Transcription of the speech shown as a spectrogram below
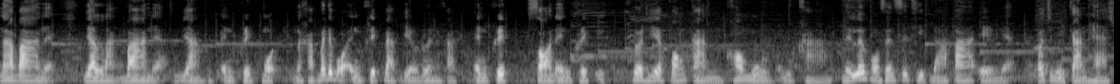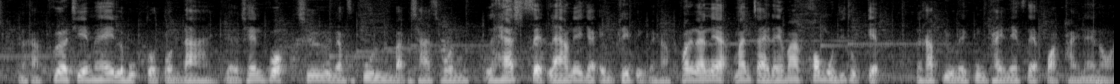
หน้าบ้านเนี่ยยันหลังบ้านเนี่ยทุกอย่างถูก encrypt หมดนะครับไม่ได้บอก encrypt แบบเดียวด้วยนะครับ encrypt ซ้อน encrypt อีก เพื่อที่จะป้องกันข้อมูลของลูกค้า ในเรื่องของ sensitive data เองเนี่ยก็จะมีการ hash นะครับเพื่อที่ไม่ให้ระบุตัวตนได้ อย่างเช่น พวกชื่อนามสกุลบัตรประชาชนและ hash เสร็จแล้วเนี่ยยัง encrypt อีกนะครับเพราะฉะนั้นเนี่ยมั่นใจได้ว่าข้อมูลที่ถูกเก็บ นะครับอยู่ในกรุงไทย Next เนี่ยปลอดภัยแน่นอน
